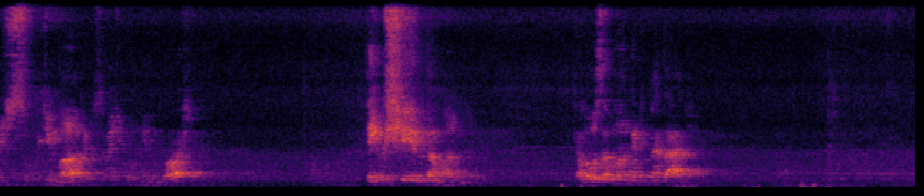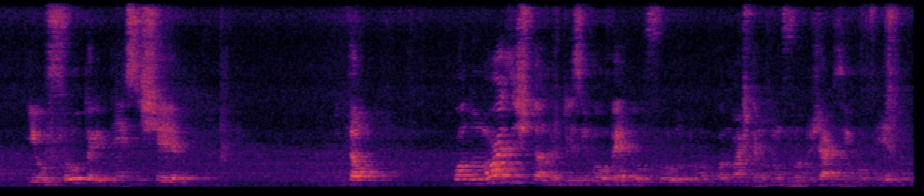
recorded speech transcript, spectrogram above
principalmente suco de manga, principalmente quando o menino gosta, tem o cheiro da manga. Ela usa manga de verdade. E o fruto ele tem esse cheiro. Então, quando nós estamos desenvolvendo o fruto, quando nós temos um fruto já desenvolvido,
